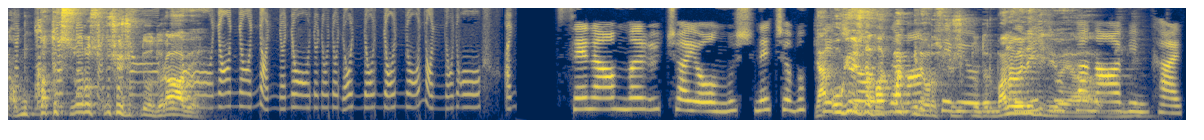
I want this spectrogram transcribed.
Ya bu katıksız orospu çocukluğudur abi. Selamlar 3 ay olmuş ne çabuk Ya o gözle bakmak bile orospu çocukluğudur. Bana öyle geliyor ya. Abim kalp.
